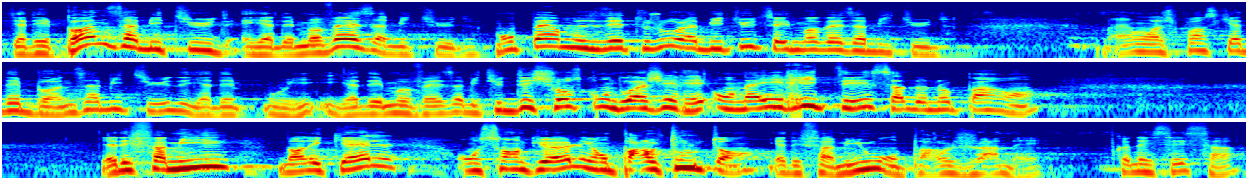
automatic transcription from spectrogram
Il y a des bonnes habitudes et il y a des mauvaises habitudes. Mon père me disait toujours l'habitude, c'est une mauvaise habitude. Ben, moi, je pense qu'il y a des bonnes habitudes, il y a des, oui, il y a des mauvaises habitudes, des choses qu'on doit gérer. On a hérité ça de nos parents. Il y a des familles dans lesquelles on s'engueule et on parle tout le temps. Il y a des familles où on parle jamais. Vous connaissez ça?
